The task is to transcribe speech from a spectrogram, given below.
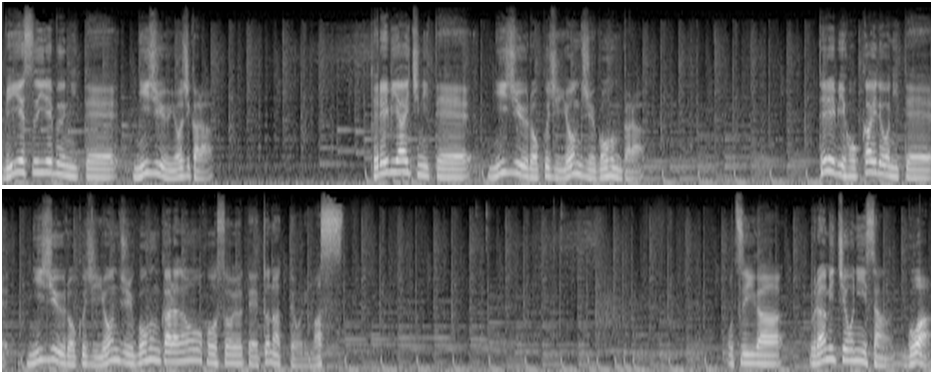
BS11 にて24時からテレビ愛知にて26時45分からテレビ北海道にて26時45分からの放送予定となっております。お次が「裏道お兄さん5話」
